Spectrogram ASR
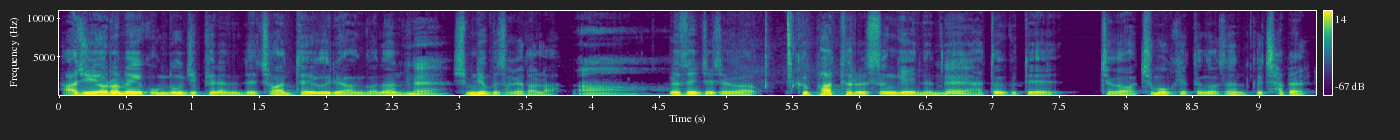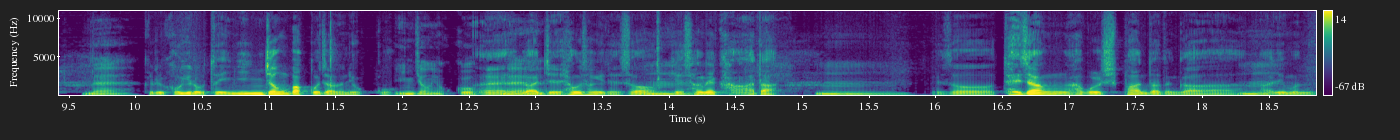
아주 여러 명이 공동 집필 했는데 저한테 의뢰한 거는 네. 심리 분석해달라. 아. 그래서 이제 제가 그 파트를 쓴 게 있는데 네. 하여튼 그때 제가 주목했던 것은 그 차별 네. 그리고 거기로부터 인정받고자 하는 욕구 인정 욕구 네, 네. 가 이제 형성이 돼서 음. 그게 상당히 강하다 음. 그래서 대장하고 싶어 한다든가 음. 아니면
